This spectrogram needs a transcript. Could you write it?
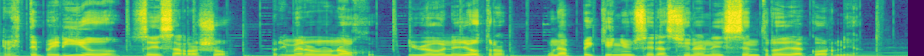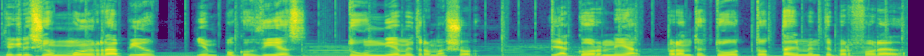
En este periodo se desarrolló, primero en un ojo y luego en el otro, una pequeña ulceración en el centro de la córnea, que creció muy rápido y en pocos días tuvo un diámetro mayor. La córnea pronto estuvo totalmente perforada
